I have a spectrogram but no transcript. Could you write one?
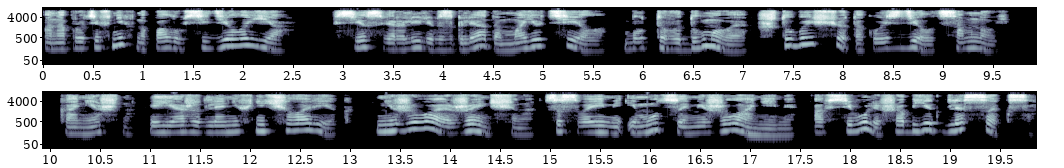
а напротив них на полу сидела я. Все сверлили взглядом мое тело, будто выдумывая, что бы еще такое сделать со мной. Конечно, я же для них не человек, не живая женщина со своими эмоциями и желаниями, а всего лишь объект для секса.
